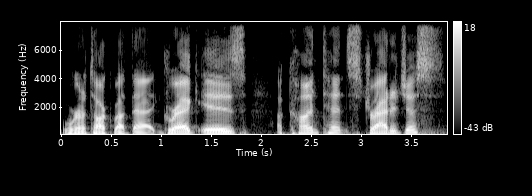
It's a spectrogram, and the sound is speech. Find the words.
We're going to talk about that. Greg is a content strategist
